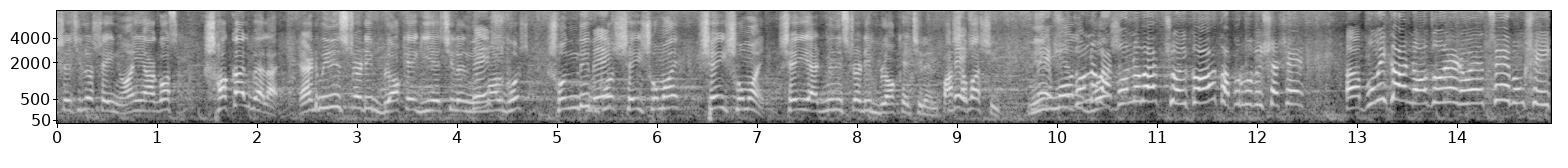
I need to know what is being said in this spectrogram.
এসেছিল সেই নয় আগস্ট সকালবেলায় অ্যাডমিনিস্ট্রেটিভ ব্লকে গিয়েছিলেন নির্মল ঘোষ। সন্দীপ ঘোষ সেই সময় সেই সময় সেই অ্যাডমিনিস্ট্রেটিভ ব্লকে ছিলেন। পাশাপাশি নির্মল ধন্যবাদ ধন্যবাদ সৈকত। অপূর্ব বিশ্বাসের ভূমিকা নজরে রয়েছে এবং সেই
